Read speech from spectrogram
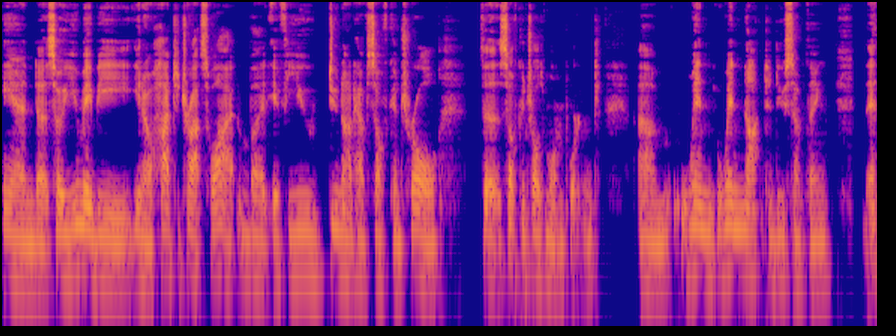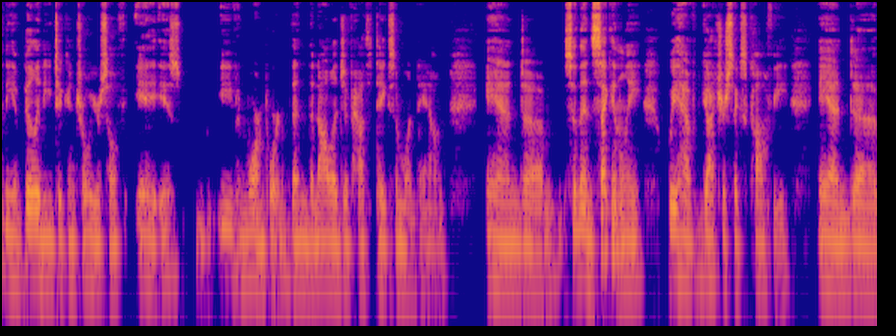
And uh, so you may be, you know, hot to trot swat, but if you do not have self control, the self control is more important um, when when not to do something and the ability to control yourself is even more important than the knowledge of how to take someone down and um, so then secondly we have got your six coffee And uh,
